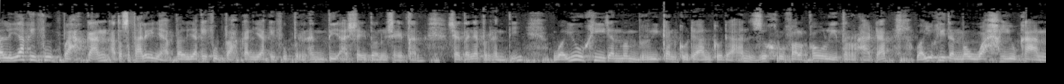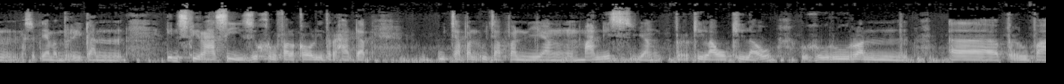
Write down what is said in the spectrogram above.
Bal yakifu bahkan atau sebaliknya Bal yakifu bahkan yakifu berhenti asyaitonu syaitan. Syaitannya berhenti. Wayuhi dan memberikan godaan-godaan Zuhrufal qawli terhadap Wayuhi dan mewahyukan Maksudnya memberikan inspirasi Zuhrufal qawli terhadap ucapan-ucapan yang manis yang berkilau-kilau hururon uh, berupa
